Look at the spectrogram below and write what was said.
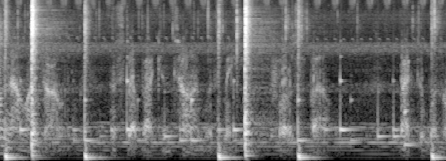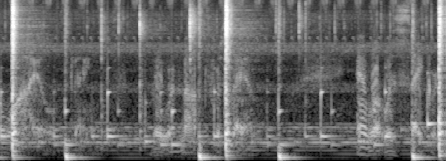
Come now, my darling, and step back in time with me for a spell. Back to when the wild things, they were not for sale. And what was sacred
